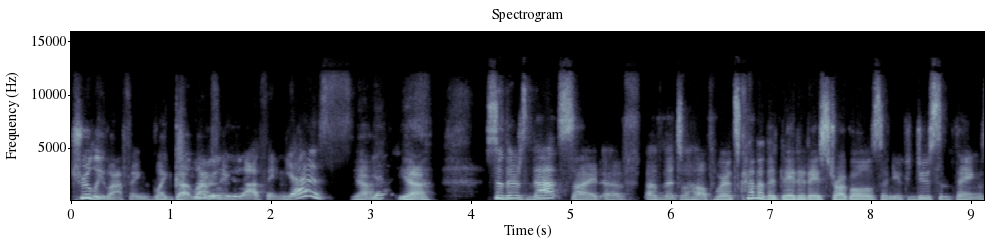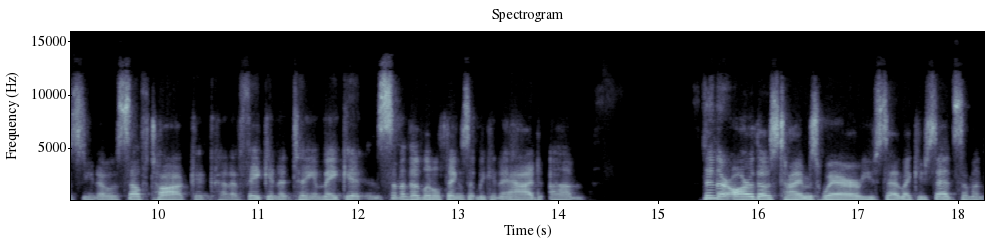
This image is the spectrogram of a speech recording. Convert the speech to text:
truly laughing, like gut truly laughing. laughing. Yes. Yeah. Yes. Yeah. So there's that side of of mental health where it's kind of the day-to-day struggles and you can do some things, you know, self-talk and kind of faking it till you make it and some of the little things that we can add. Um, then there are those times where you said, like you said, someone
